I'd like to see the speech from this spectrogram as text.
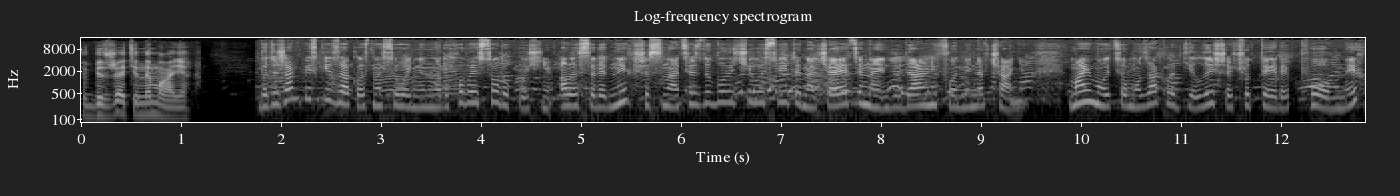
в бюджеті немає. Бережанківський заклад на сьогодні нараховує 40 учнів, але серед них 16 здобувачів освіти навчаються на індивідуальній формі навчання. Маємо у цьому закладі лише 4 повних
